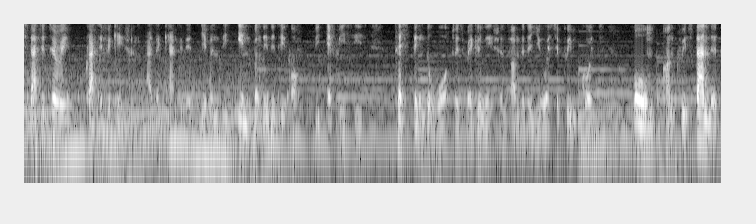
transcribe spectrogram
statutory classification as a candidate given the invalidity of the FEC's testing the waters regulations under the US Supreme Court's home concrete standard.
